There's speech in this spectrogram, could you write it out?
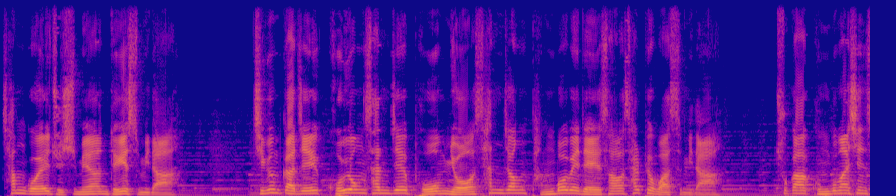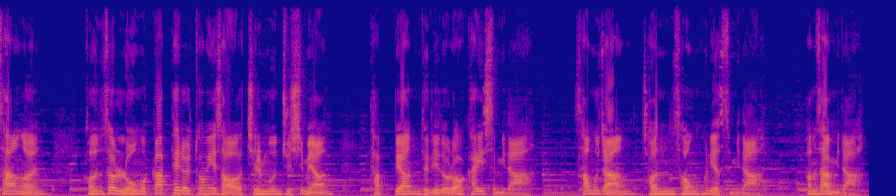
참고해 주시면 되겠습니다. 지금까지 고용산재 보험료 산정 방법에 대해서 살펴보았습니다. 추가 궁금하신 사항은 건설 로무 카페를 통해서 질문 주시면 답변 드리도록 하겠습니다. 사무장 전성훈이었습니다. 감사합니다.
